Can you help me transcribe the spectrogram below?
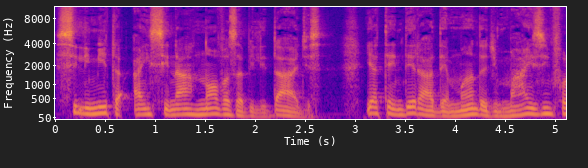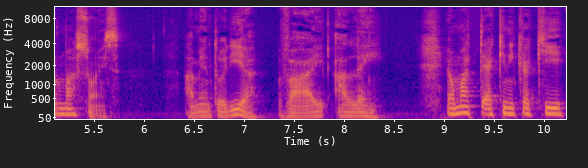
se limita a ensinar novas habilidades e atender à demanda de mais informações. A mentoria vai além. É uma técnica que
